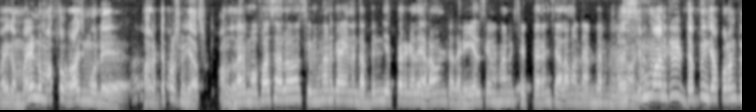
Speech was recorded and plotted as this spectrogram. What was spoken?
పైగా మైండ్ మొత్తం రాజమౌళి బాగా డిప్రెషన్ చేస్తాడు మరి ముఫాసాలో సింహానికి ఆయన డబ్బింగ్ చెప్పారు కదా ఎలా ఉంటది? రియల్ సింహానికి చెప్పారని చాలా మంది అంటున్నారు నిజమేనా? సింహానికి డబ్బింగ్ చెప్పాలంటే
